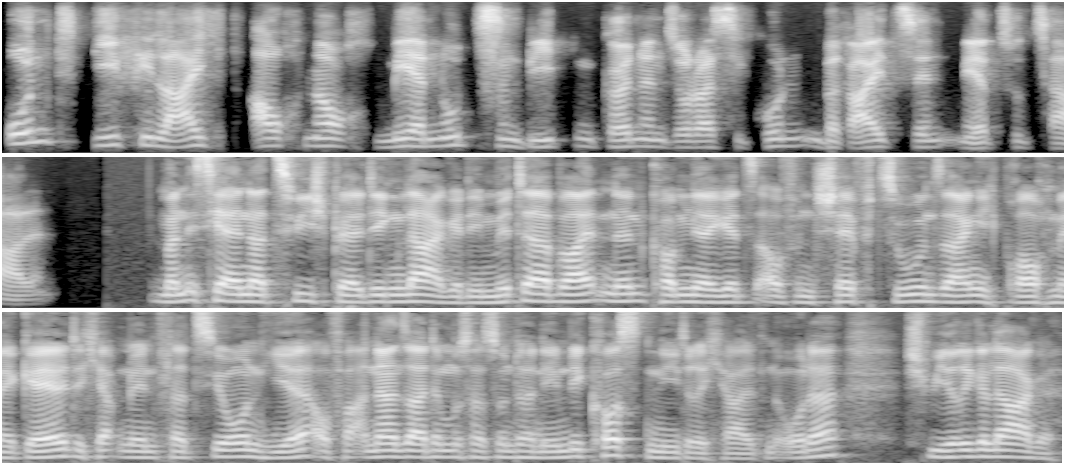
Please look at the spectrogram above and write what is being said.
und die vielleicht auch noch mehr Nutzen bieten können, sodass die Kunden bereit sind, mehr zu zahlen. Man ist ja in einer zwiespältigen Lage. Die Mitarbeitenden kommen ja jetzt auf den Chef zu und sagen, ich brauche mehr Geld, ich habe eine Inflation hier. Auf der anderen Seite muss das Unternehmen die Kosten niedrig halten, oder? Schwierige Lage.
